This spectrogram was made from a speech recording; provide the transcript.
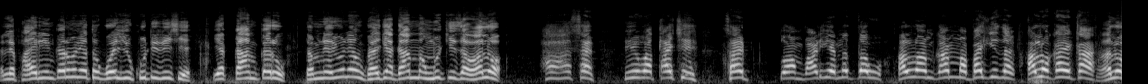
એટલે ફાયરિંગ કરું ને તો ગોલ્યું ખૂટી રહી છે એક કામ કરું તમને રહ્યું ને હું ગાગ્યા ગામમાં મૂકી જાઉં. હાલો. હા હા સાહેબ એ વાત થાય છે. સાહેબ તો આમ વાડીએ ન થવું હાલો આમ ગામમાં ભાગી જાય. હાલો કાંઈ કા. હાલો.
